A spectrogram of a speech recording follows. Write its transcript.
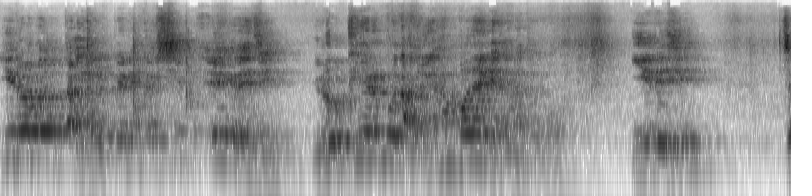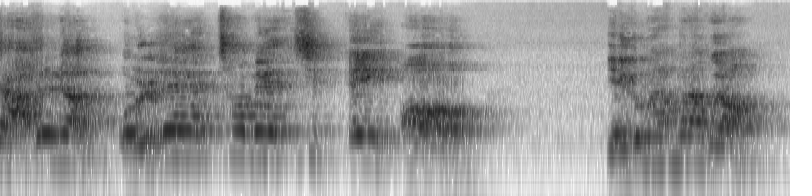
1억은 딱 10배니까 10A가 되지. 이렇게 해놓고 나중에 한 번에 계산하자고. 이해되지? 자, 그러면 원래 처음에 10A, 어, 예금을 한 번 하고요.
